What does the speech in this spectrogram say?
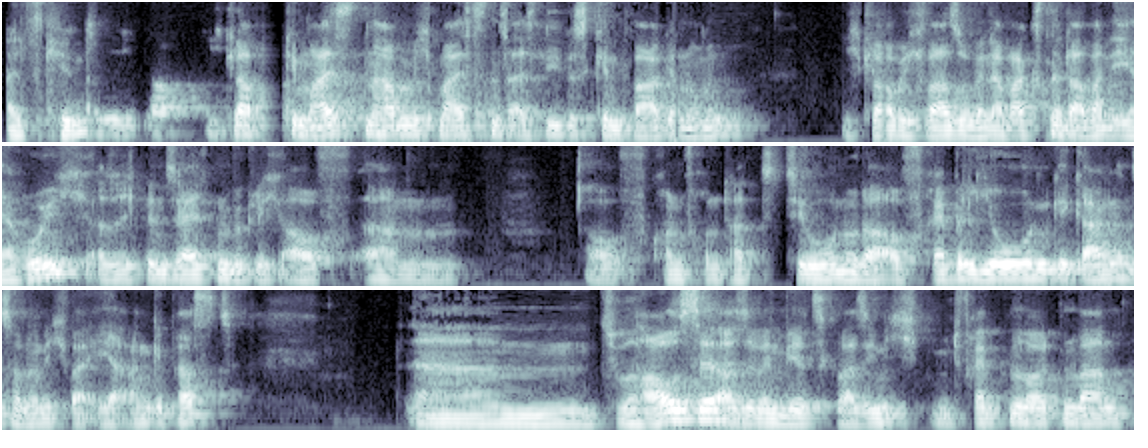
als Kind? Also ich glaube, glaub, die meisten haben mich meistens als Liebeskind wahrgenommen. Ich glaube, ich war so, wenn Erwachsene da waren, eher ruhig. Also ich bin selten wirklich auf, ähm, auf Konfrontation oder auf Rebellion gegangen, sondern ich war eher angepasst. Ähm, zu Hause, also wenn wir jetzt quasi nicht mit fremden Leuten waren,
